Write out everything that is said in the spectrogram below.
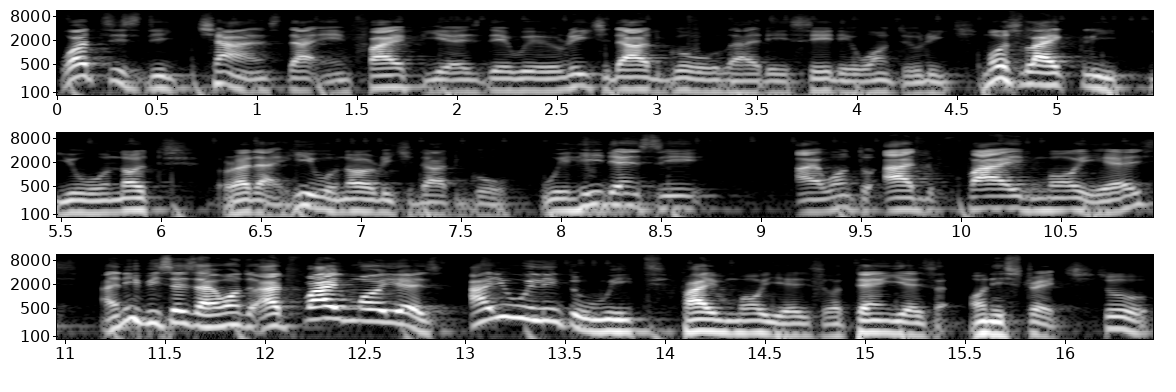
what is the chance that in five years they will reach that goal that they say they want to reach? Most likely you will not, rather he will not reach that goal. Will he then say, I want to add five more years. And if he says, I want to add five more years, are you willing to wait five more years or 10 years on a stretch? So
